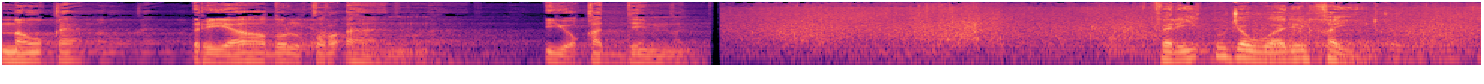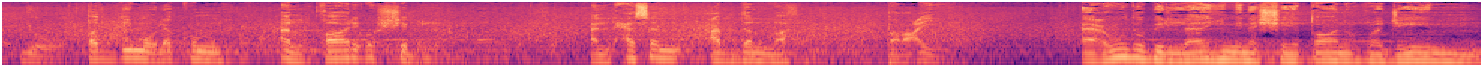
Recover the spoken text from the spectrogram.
موقع رياض القرآن يقدم. فريق جوال الخير يقدم لكم القارئ الشبل الحسن عبد الله برعي. أعوذ بالله من الشيطان الرجيم.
